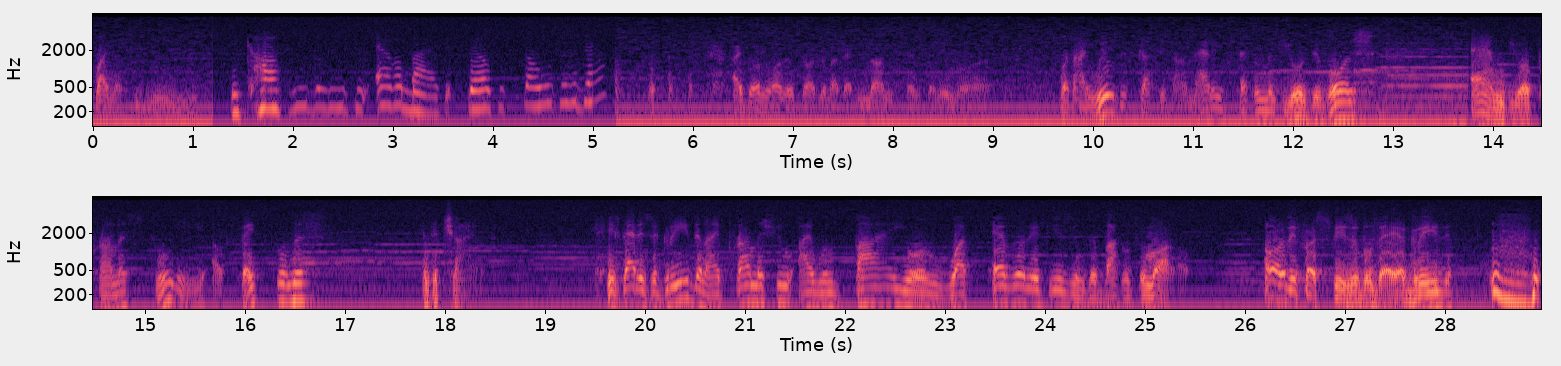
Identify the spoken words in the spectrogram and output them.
Why not to you? Because he believes whoever buys it sells his soul to the devil. I don't want to talk about that nonsense anymore. What I will discuss is our marriage settlement, your divorce, and your promise to me of faithfulness and a child. If that is agreed, then I promise you I will buy your whatever it is in the bottle tomorrow. Or the first feasible day. Agreed?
